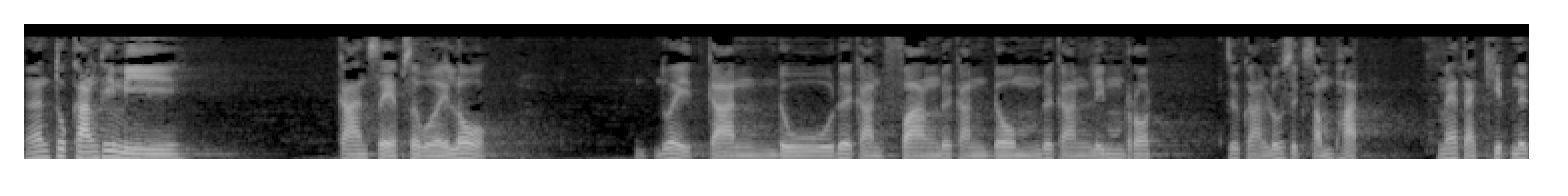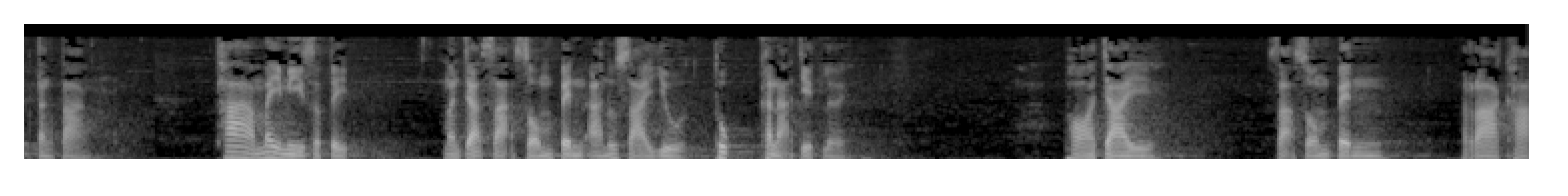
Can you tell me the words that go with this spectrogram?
ดังนั้นทุกครั้งที่มีการเสพเสวยโลก ด้วยการดูด้วยการฟัง ด้วยการดม ด้วยการลิ้มรสด้วยการรู้สึกสัมผัส แม้แต่คิดนึกต่างๆ ถ้าไม่มีสติ มันจะสะสมเป็นอนุสัยอยู่ทุกขณะจิตเลย พอใจสะสมเป็นราคา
